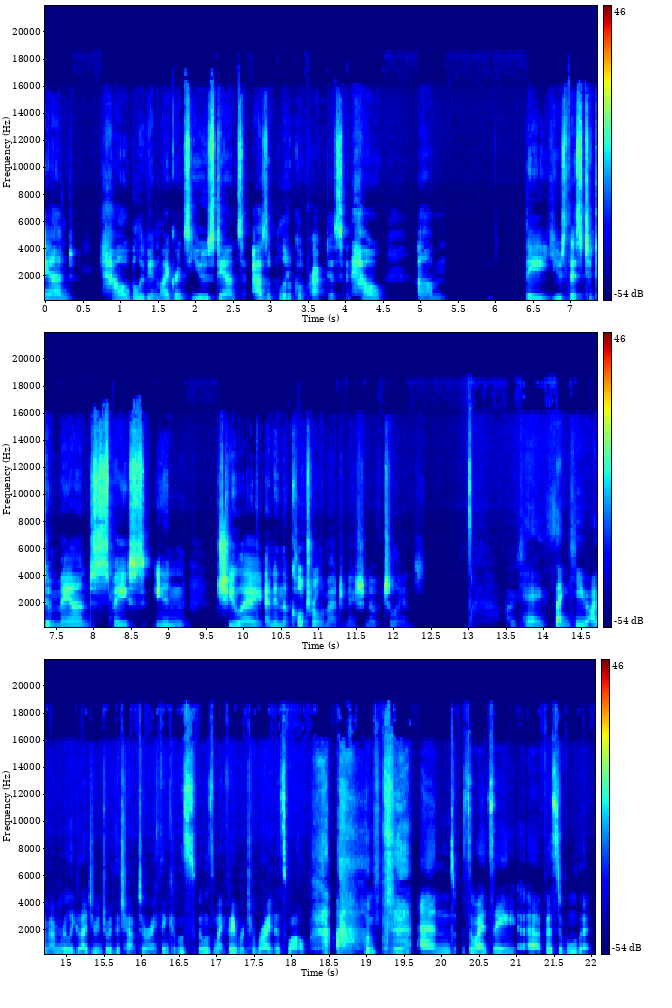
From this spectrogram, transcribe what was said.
and how Bolivian migrants use dance as a political practice, and how um, they use this to demand space in Chile and in the cultural imagination of Chileans. Okay, thank you. I'm, I'm really glad you enjoyed the chapter. I think it was it was my favorite to write as well. Um, and so I'd say, uh, first of all, that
